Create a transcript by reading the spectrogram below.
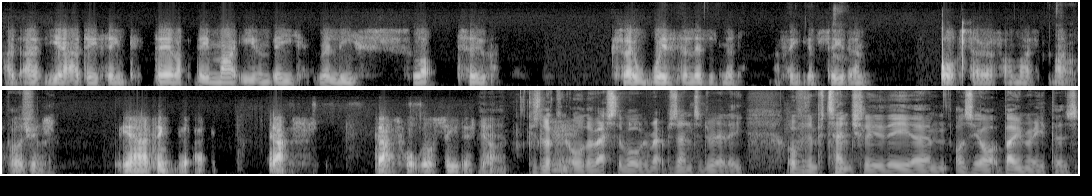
I, I, yeah, I do think they they might even be release slot two. So with the Lizardmen, I think you'd see them, or Seraphon. My my Quite apologies. Yeah, I think that, that's that's what we'll see this Yeah, time. because looking at all the rest, they've all been represented really, other than potentially the um, Ossiarch Bonereapers.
